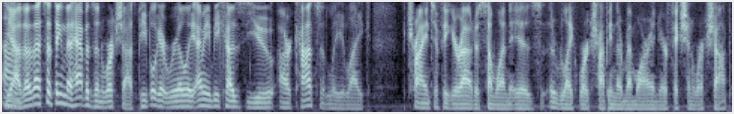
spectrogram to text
Um, yeah, that's the thing that happens in workshops. People get really, I mean, because you are constantly like trying to figure out if someone is like workshopping their memoir in your fiction workshop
